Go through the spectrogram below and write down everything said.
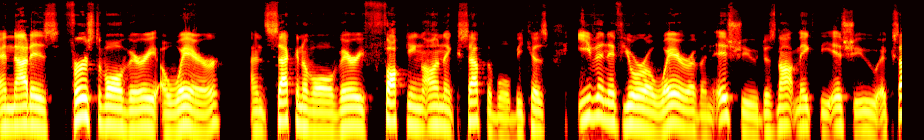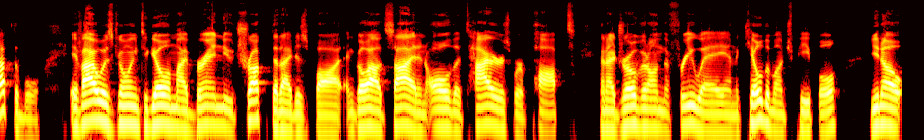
and that is first of all very aware and second of all, very fucking unacceptable because even if you're aware of an issue, does not make the issue acceptable. If I was going to go in my brand new truck that I just bought and go outside and all the tires were popped and I drove it on the freeway and killed a bunch of people, you know,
